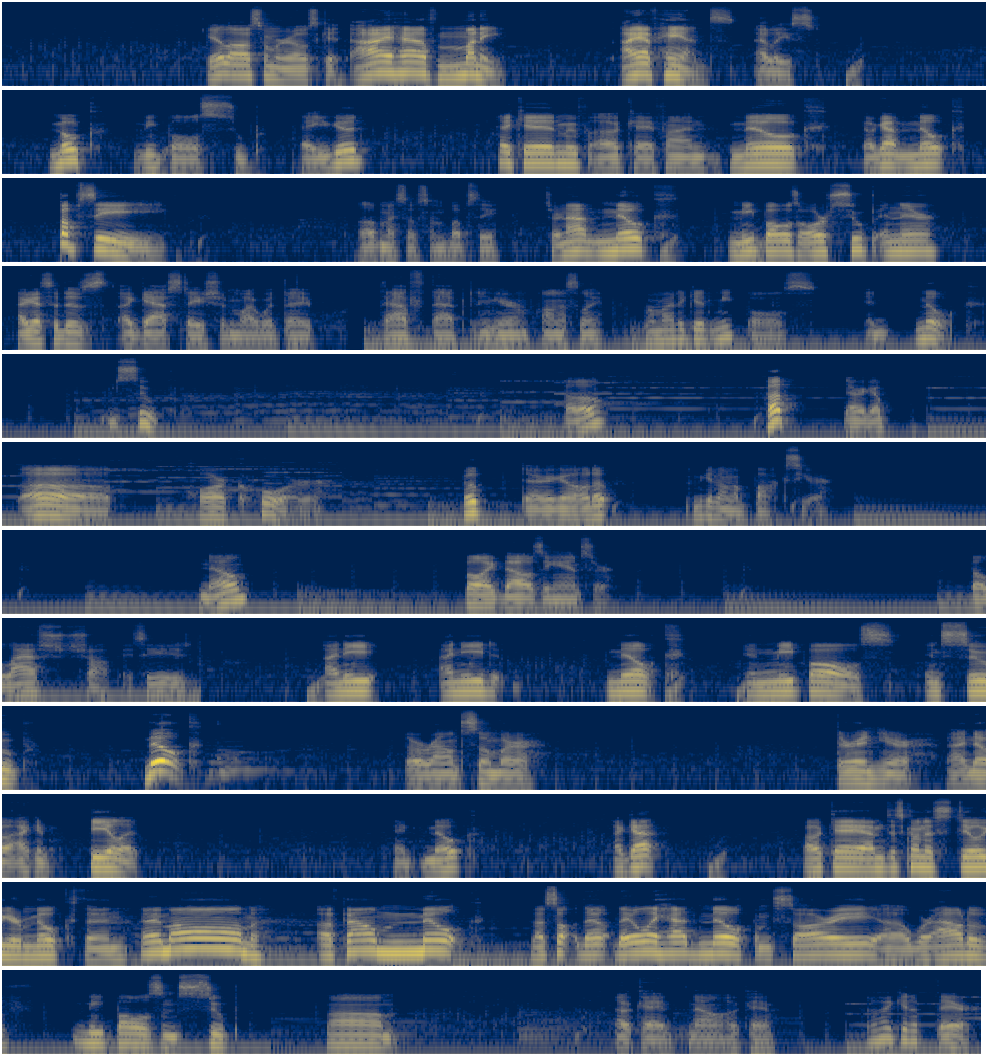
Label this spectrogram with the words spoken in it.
Get lost somewhere else, kid. I have money. I have hands, at least. Milk, meatballs, soup. Hey, you good? Hey, kid, move. Okay, fine. Milk. Y'all got milk. Bubsy. Love myself some Bubsy. Is there not milk, meatballs, or soup in there? I guess it is a gas station. Why would they have that in here, honestly? Where am I to get meatballs? And milk? And soup? Hello? Up! There we go. Oh. Parkour. Oop. There we go. Hold up. Let me get on a box here. No? Felt like that was the answer. The last shop. Is he? I need. I need milk and meatballs and soup. Milk! They're around somewhere. They're in here. I know. I can feel it. Hey, milk? I got... Okay, I'm just gonna steal your milk then. Hey, Mom! I found milk. That's all, they, they only had milk. I'm sorry. Uh, we're out of meatballs and soup. Mom. Okay, no, okay. How do I get up there?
